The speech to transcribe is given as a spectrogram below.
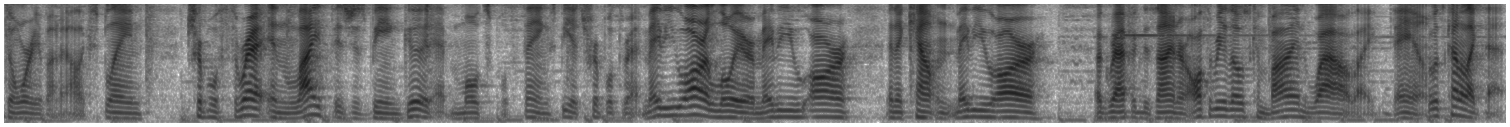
don't worry about it. I'll explain. Triple threat in life is just being good at multiple things. Be a triple threat. Maybe you are a lawyer. Maybe you are an accountant. Maybe you are a graphic designer. All three of those combined, wow, like damn. So it's kind of like that.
